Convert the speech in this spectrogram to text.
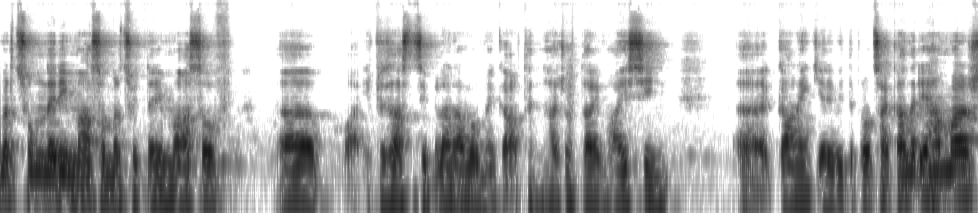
մրցումների մասով մրցույթների մասով ինչպես ասացի պլանավորում ենք արդեն հաջորդ տարի մայիսին կանենք երևի դպրոցականների համար,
